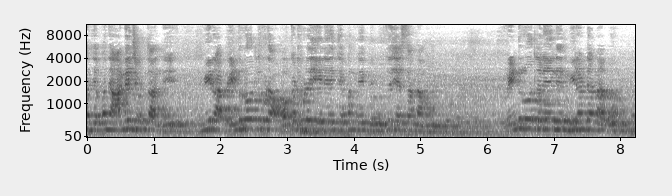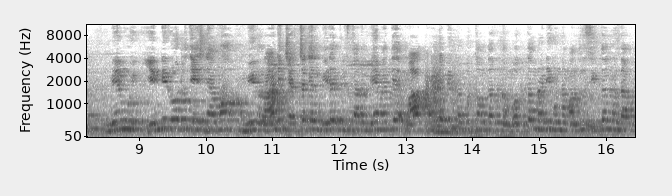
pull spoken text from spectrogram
అని చెప్పని ఆమె చెప్తాంది. మీరు ఆ రెండు రోడ్లు కూడా ఒక్కటి కూడా వేయలేదని చెప్పని మేము గుర్తు చేస్తున్నాము. రెండు రోడ్లు అనేది మీరు అంటున్నారు మేము ఎన్ని రోడ్లు చేసినామో మీరు రాని చర్చకని మీరే పిలుస్తారు. మేమైతే మా కూటమి ప్రభుత్వం తరఫున మొత్తం రెడీగా ఉన్నాం. అందరూ సిద్ధంగా ఉన్నాము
